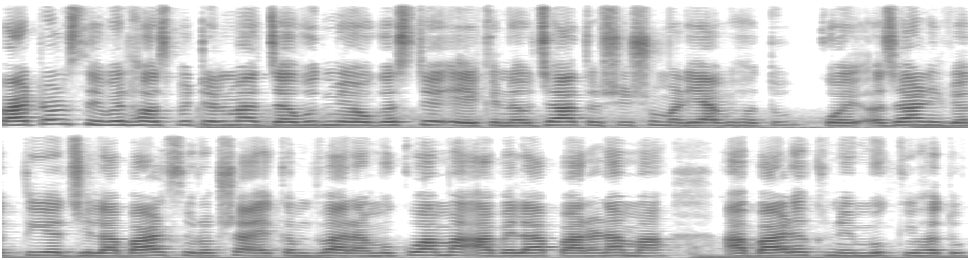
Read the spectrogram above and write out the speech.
પાટણ સિવિલ હોસ્પિટલમાં ચૌદમી ઓગસ્ટે એક નવજાત શિશુ મળી આવ્યું હતું. કોઈ અજાણી વ્યક્તિએ જિલ્લા બાળ સુરક્ષા એકમ દ્વારા મૂકવામાં આવેલા પારણામાં આ બાળકને મૂક્યું હતું.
